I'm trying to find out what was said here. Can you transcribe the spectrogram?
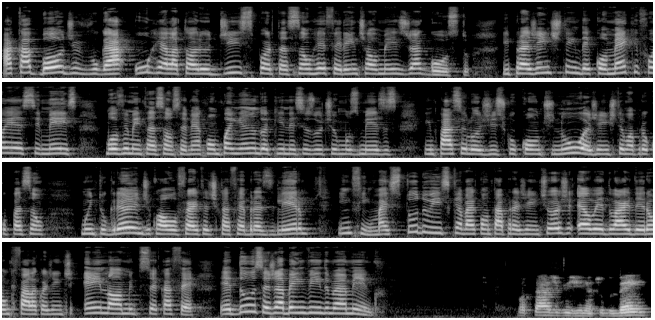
acabou de divulgar o relatório de exportação referente ao mês de agosto. E para a gente entender como é que foi esse mês, movimentação, você vem acompanhando aqui nesses últimos meses, impasse logístico continua, a gente tem uma preocupação muito grande com a oferta de café brasileiro, enfim, mas tudo isso que vai contar pra gente hoje é o Eduardo Heron que fala com a gente em nome do Ser Café. Edu, seja bem-vindo, meu amigo. Boa tarde, Virginia, tudo bem?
